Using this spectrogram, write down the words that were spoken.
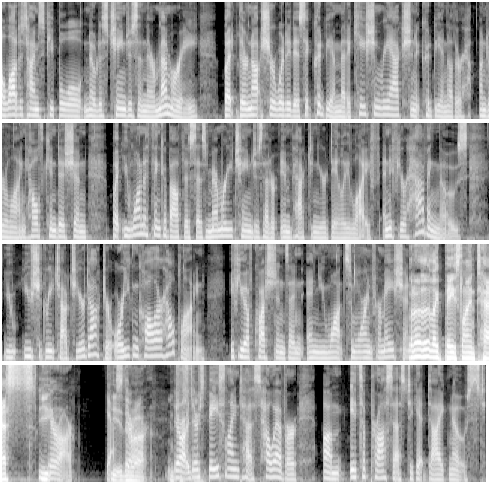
a lot of times people will notice changes in their memory, but they're not sure what it is. It could be a medication reaction, it could be another underlying health condition. But you want to think about this as memory changes that are impacting your daily life. And if you're having those, you, you should reach out to your doctor or you can call our helpline if you have questions and, and you want some more information. But are there like baseline tests? You- There are. Yes, Yeah, there, there are. are. There are. There's baseline tests. However, um, it's a process to get diagnosed.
